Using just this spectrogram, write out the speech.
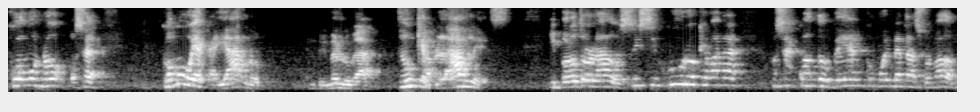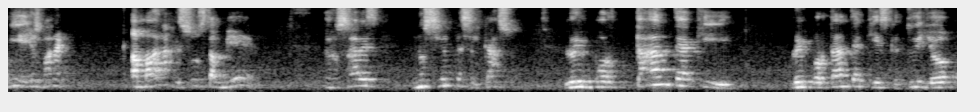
¿cómo no? O sea, ¿cómo voy a callarlo? En primer lugar, tengo que hablarles. Y por otro lado, estoy seguro que van a, o sea, cuando vean cómo Él me ha transformado a mí, ellos van a amar a Jesús también. Pero sabes, no siempre es el caso. Lo importante aquí, lo importante aquí es que tú y yo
